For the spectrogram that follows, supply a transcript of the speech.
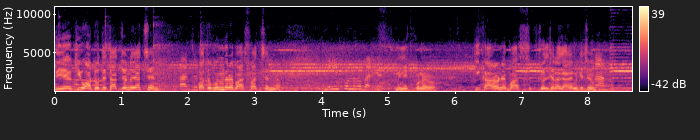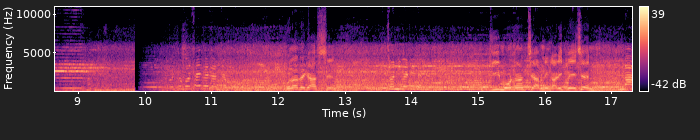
দিয়ে কি অটোতে তার জন্য যাচ্ছেন? কতক্ষণ ধরে বাস পাচ্ছেন না? মিনিট পনেরো কি কারণে বাস চলছে না জানেন কিছু? কোথা থেকে আসছেন? কি মনে হচ্ছে আপনি গাড়ি পেয়েছেন? না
